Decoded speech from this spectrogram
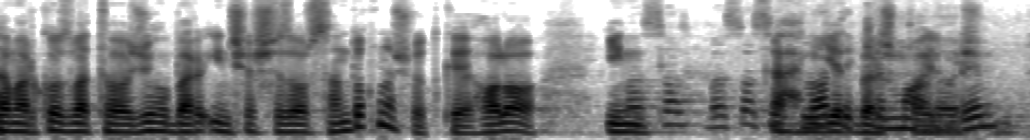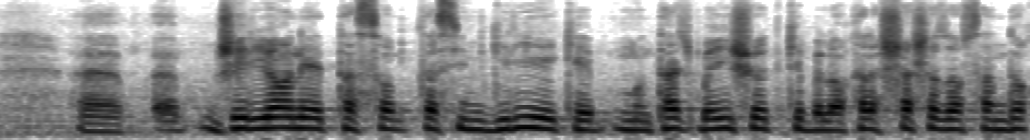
تمرکز و توجه بر این 6000 صندوق نشد که حالا این اهمیت برش قائل میشه. جریان تصمیم گیری که منتج به شد که بالاخره 6000 صندوق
